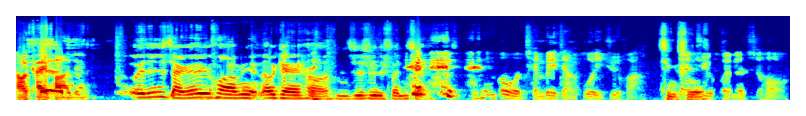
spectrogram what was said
后开趴这样，我就是想那个画面。OK，好，你继续分享，我听过我前辈讲过一句话，请说。在聚会的时候，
